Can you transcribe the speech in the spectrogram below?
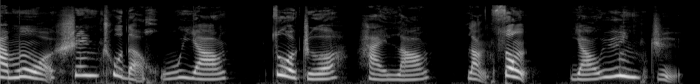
大漠深处的胡杨，作者海狼，朗诵姚韵芷。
